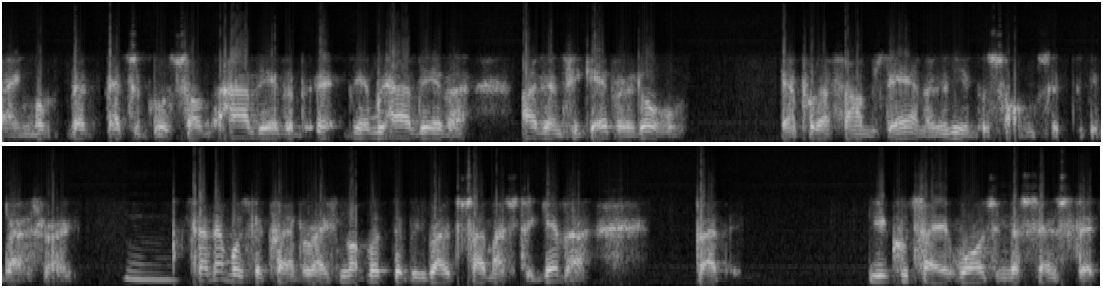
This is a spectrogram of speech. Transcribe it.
saying, well, that, that's a good song. Hardly ever, you know, we hardly ever, I don't think ever at all, you know, put our thumbs down on any of the songs that we both wrote. Mm. So that was the collaboration, not that we wrote so much together, but you could say it was in the sense that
